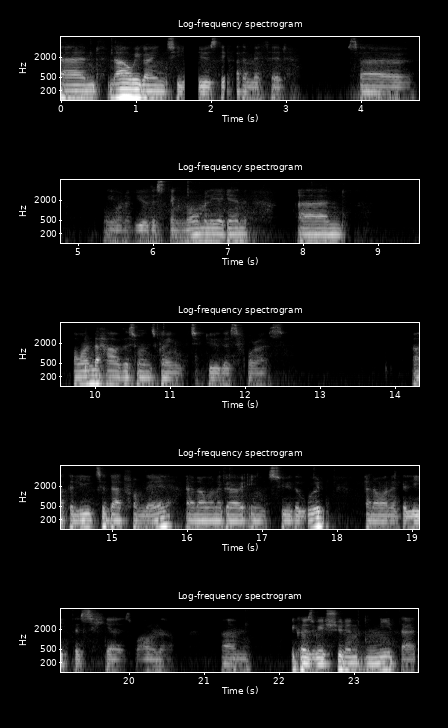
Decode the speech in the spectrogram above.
And now we're going to use the other method. So we want to view this thing normally again. And I wonder how this one's going to do this for us. I deleted that from there and I want to go into the wood and I want to delete this here as well now um, because we shouldn't need that.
